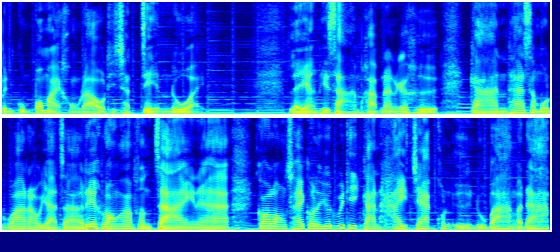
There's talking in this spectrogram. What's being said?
เป็นกลุ่มเป้าหมายของเราที่ชัดเจนด้วยและอย่างที่ 3 ครับ นั่นก็คือ การถ้าสมมติว่าเราอยากจะเรียกร้องความสนใจนะฮะ ก็ลองใช้กลยุทธ์วิธีการ hijack คนอื่นดูบ้างก็ได้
